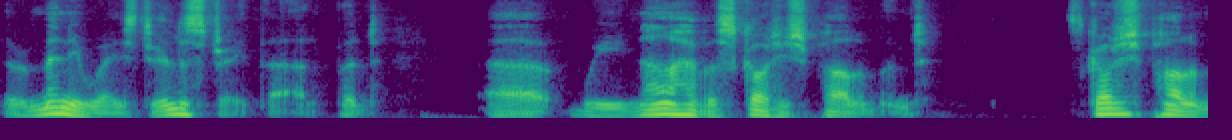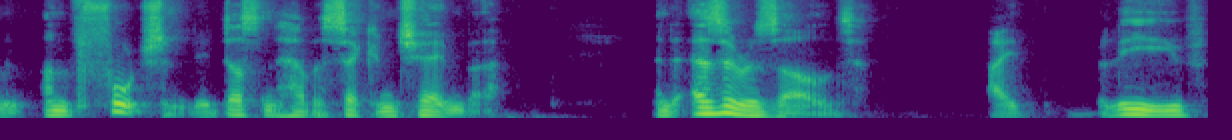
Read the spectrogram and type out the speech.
there are many ways to illustrate that, but uh, we now have a Scottish Parliament. Scottish Parliament, unfortunately, doesn't have a second chamber. And as a result, I believe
